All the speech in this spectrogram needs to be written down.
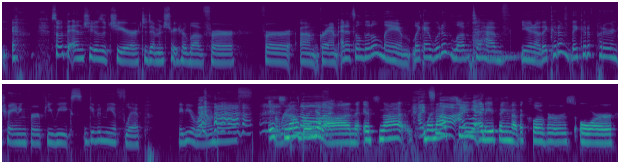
so at the end, she does a cheer to demonstrate her love for for um, Graham, and it's a little lame. Like I would have loved to have, you know, they could have they could have put her in training for a few weeks, given me a flip, maybe a round off. It's around- no bring it on. It's not. It's we're not, not. Seeing like- anything that the Clovers or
